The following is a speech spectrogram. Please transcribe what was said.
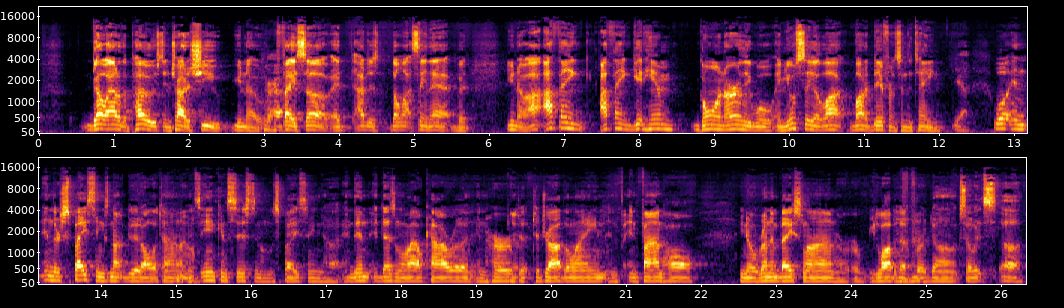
go out of the post and try to shoot. You know, Right. face up. I, I just don't like seeing that. But you know, I, I think I think get him going early will, and you'll see a lot lot of difference in the team. Yeah. Well, and, and their spacing's not good all the time. No. It's inconsistent on the spacing, uh, and then it doesn't allow Kira and Herb Yep. to, to drive the lane and, and find Hall, you know, running baseline or, or you lob it up for a dunk. So it's uh,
